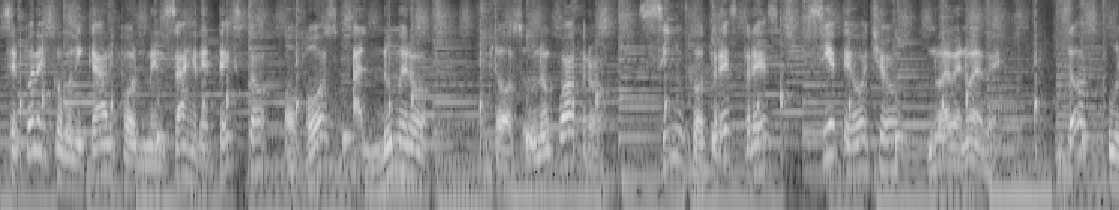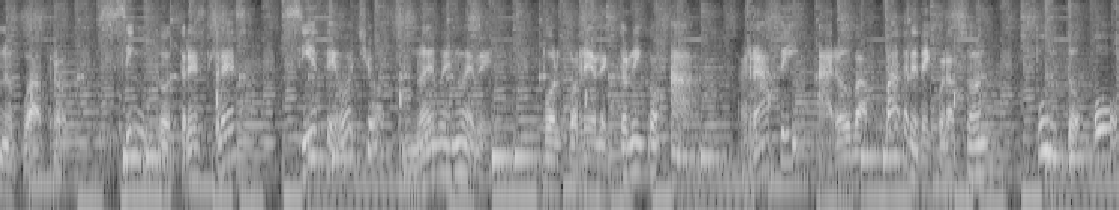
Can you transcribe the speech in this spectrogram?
se pueden comunicar por mensaje de texto o voz al número 214-533-7899. 214-533-7899. Por correo electrónico a rafi padre de corazón punto org.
